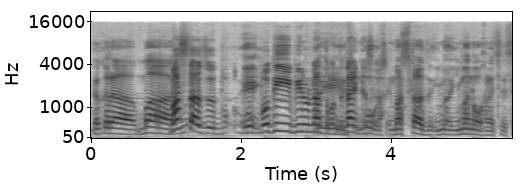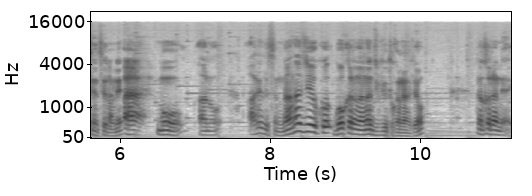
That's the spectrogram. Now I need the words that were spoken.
え、だからまあマスターズボボディービルなんとかってないんですか？マスターズ今今のお話で先生のね、はい、もうあのあれですね75から79とかなんでしょ。だからね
